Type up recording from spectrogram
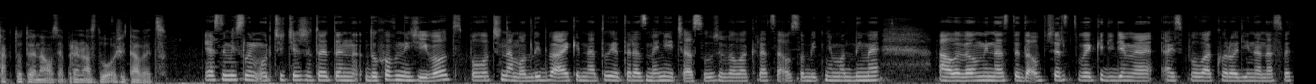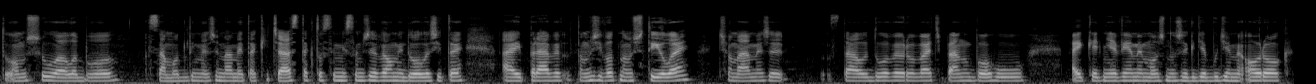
tak toto je naozaj pre nás dôležitá vec? Ja si myslím určite, že to je ten duchovný život, spoločná modlitba, aj keď na tu je teraz menej času, že veľakrát sa osobitne modlíme, ale veľmi nás teda občerstvuje, keď ideme aj spolu ako rodina na Svetu Omšu alebo sa modlíme, že máme taký čas, tak to si myslím, že je veľmi dôležité aj práve v tom životnom štýle, čo máme, že stále dôverovať Pánu Bohu, aj keď nevieme možno, že kde budeme o rok,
